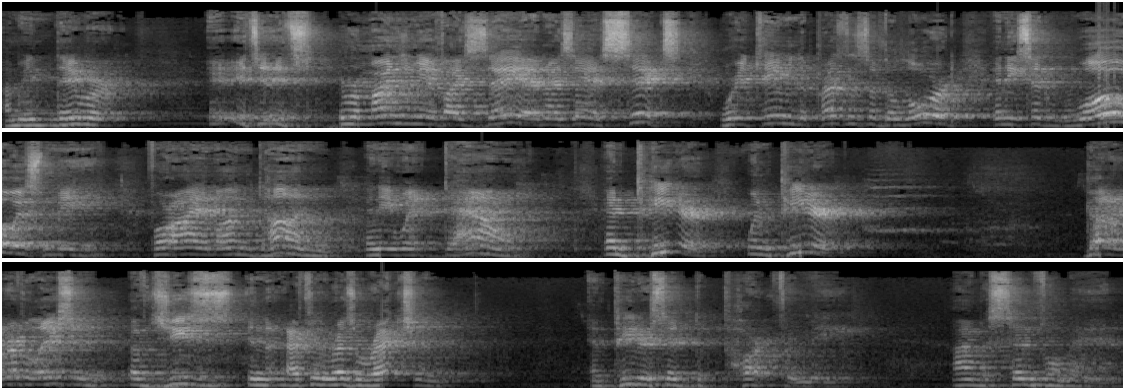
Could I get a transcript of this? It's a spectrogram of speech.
I mean, they were it's, it's, it reminds me of Isaiah in Isaiah 6, where he came in the presence of the Lord and he said, Woe is me, for I am undone. And he went down. And Peter, when Peter got a revelation of Jesus the, after the resurrection, and Peter said, Depart from me. I'm a sinful man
